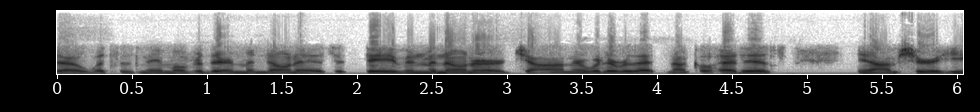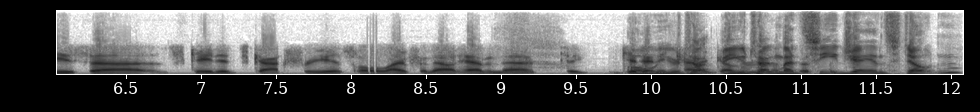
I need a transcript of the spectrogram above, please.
uh, what's his name over there in Monona? Is it Dave in Monona or John or whatever that knucklehead is? You know, I'm sure he's uh, skated scot free his whole life without having to to get oh, any you're kind are you talking about assistance. CJ and Stoughton?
